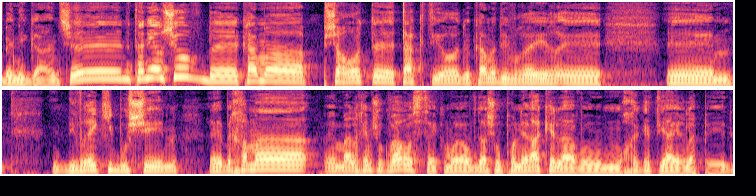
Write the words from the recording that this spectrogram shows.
בני גנץ, שנתניהו שוב בכמה פשרות טקטיות, בכמה דברי, דברי כיבושין, בכמה מהלכים שהוא כבר עושה, כמו העובדה שהוא פונה רק אליו, הוא מוחק את יאיר לפיד,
